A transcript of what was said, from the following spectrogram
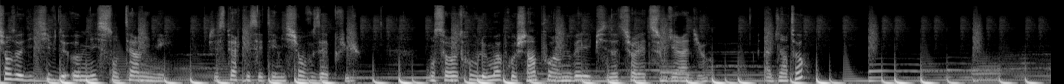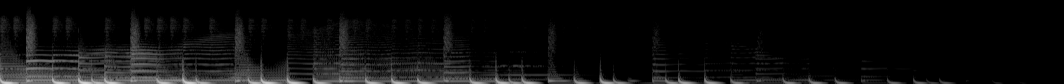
Les digressions auditives de Omnis sont terminées. J'espère que cette émission vous a plu. On se retrouve le mois prochain pour un nouvel épisode sur la Tsugi Radio. À bientôt!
